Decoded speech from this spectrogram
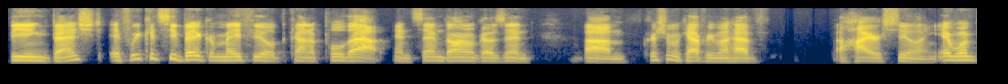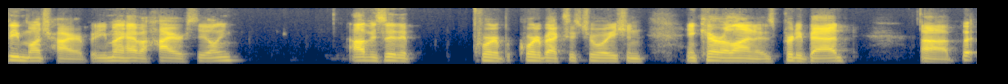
being benched. If we could see Baker Mayfield kind of pulled out and Sam Darnold goes in, um, Christian McCaffrey might have a higher ceiling. It wouldn't be much higher, but he might have a higher ceiling. Obviously, the quarter, quarterback situation in Carolina is pretty bad. Uh, but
